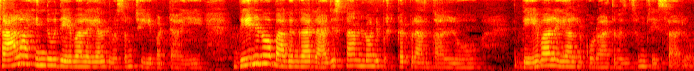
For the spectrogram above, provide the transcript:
చాలా హిందూ దేవాలయాలు ధ్వసం చేయబడ్డాయి. దీనిలో భాగంగా రాజస్థాన్లోని పుష్కర్ ప్రాంతాల్లో దేవాలయాలను కూడా ధ్వంసం చేశారు.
